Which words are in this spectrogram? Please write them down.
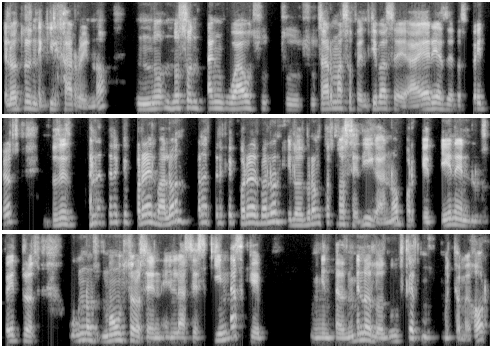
el otro es Nikhil Harry, ¿no? No, no son tan guau sus armas ofensivas eh, aéreas de los Patriots, entonces van a tener que correr el balón, van a tener que correr el balón y los Broncos no se diga, ¿no? Porque tienen los Patriots unos monstruos en, en las esquinas que mientras menos los busques, mucho mejor.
